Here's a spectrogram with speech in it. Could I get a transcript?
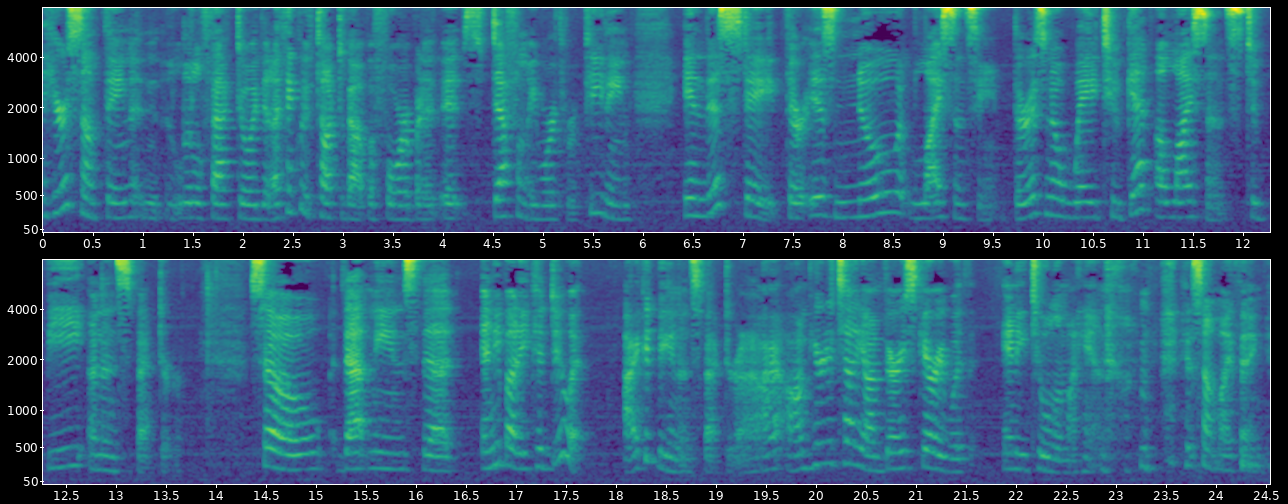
Here's something a little factoid that i think we've talked about before but it, it's definitely worth repeating. In this state there is no licensing. There is no way to get a license to be an inspector so that means that anybody could do it. I could be an inspector. I, am here to tell you I'm very scary with any tool in my hand. it's not my thing.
